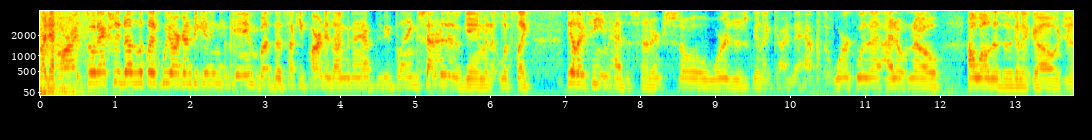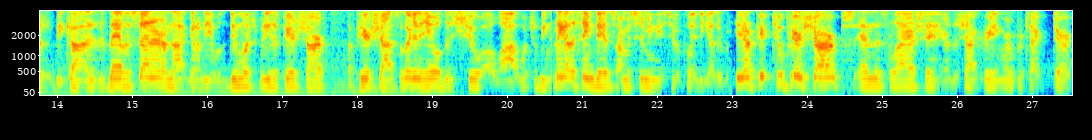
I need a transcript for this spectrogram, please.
right now. Alright, so it actually does look like we are going to be getting a game, but the sucky part is I'm going to have to be playing center this game, and it looks like the other team has a center, so we're just going to kind of have to work with it. I don't know how well this is going to go just because if they have a center, I'm not going to be able to do much, but he's a pure sharp, a pure shot, so they're going to be able to shoot a lot, which will be... They got the same dance, so I'm assuming these two have played together. You got pure, two pure sharps and the slashing, or the shot-creating rim protector.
